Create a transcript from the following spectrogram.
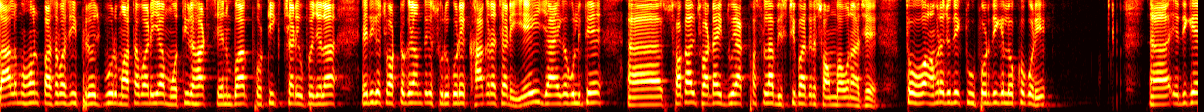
লালমোহন পাশাপাশি ফিরোজপুর মাথাবাড়িয়া মতিরহাট সেনবাগ ফটিকছড়ি উপজেলা এদিকে চট্টগ্রাম থেকে শুরু করে খাগড়াছড়ি এই জায়গাগুলিতে সকাল ছটায় দু এক ফসলা বৃষ্টিপাতের সম্ভাবনা আছে। তো আমরা যদি একটু উপর দিকে লক্ষ্য করি এদিকে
